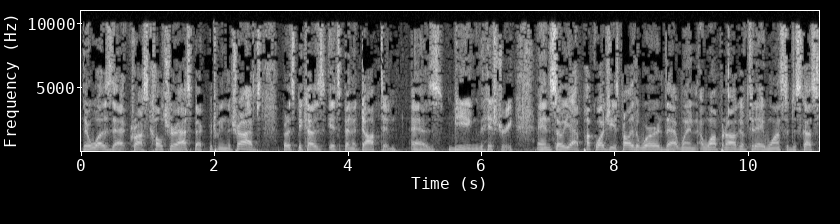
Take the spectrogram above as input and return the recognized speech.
there was that cross culture aspect between the tribes, but it's because it's been adopted as being the history. And so, yeah, Pukwudgie is probably the word that when a Wampanoag of today wants to discuss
